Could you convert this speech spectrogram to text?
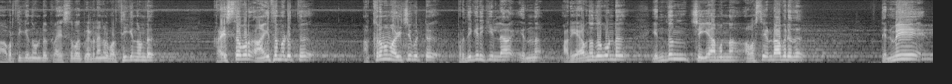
ആവർത്തിക്കുന്നുണ്ട് ക്രൈസ്തവ പീഡനങ്ങൾ വർദ്ധിക്കുന്നുണ്ട്. ക്രൈസ്തവർ ആയുധമെടുത്ത് അക്രമം അഴിച്ചുവിട്ട് പ്രതികരിക്കില്ല എന്ന് അറിയാവുന്നതുകൊണ്ട് എന്തും ചെയ്യാമെന്ന അവസ്ഥയുണ്ടാവരുത്. തിന്മയെ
